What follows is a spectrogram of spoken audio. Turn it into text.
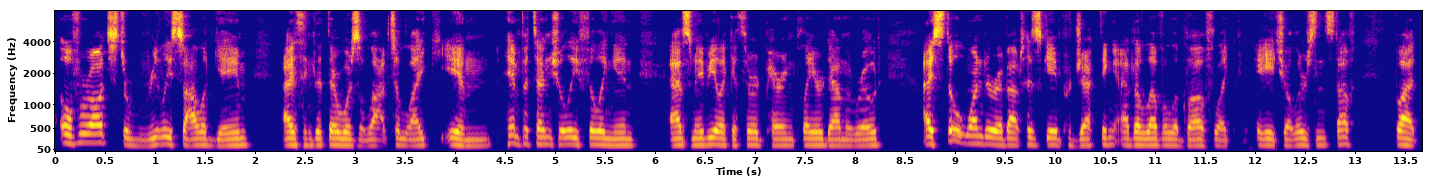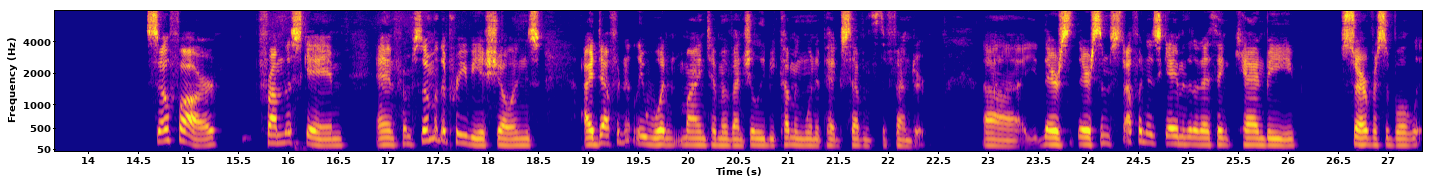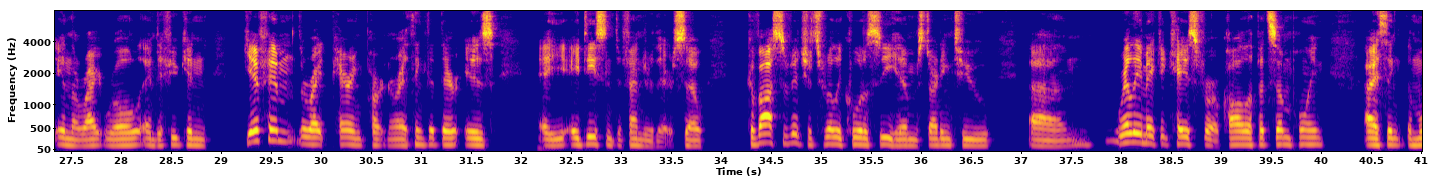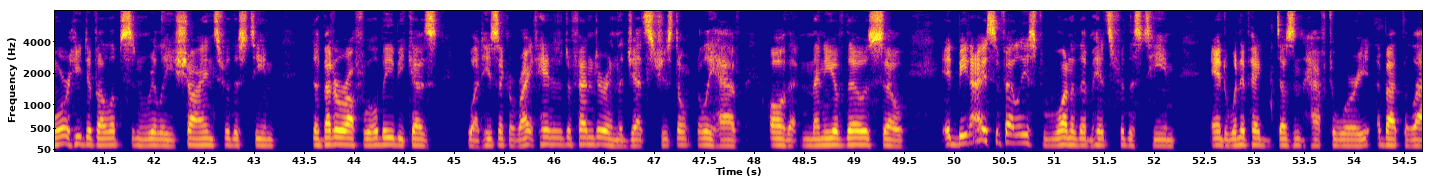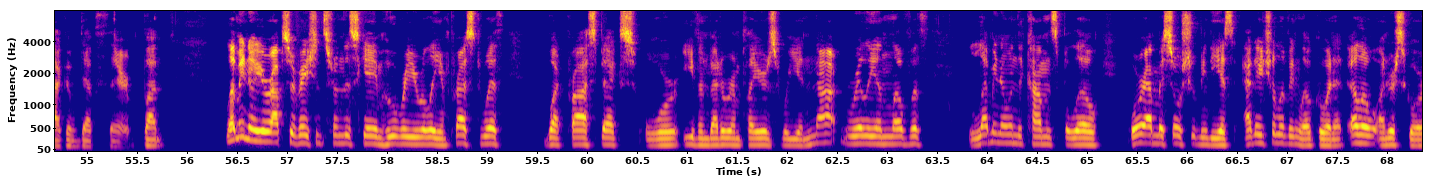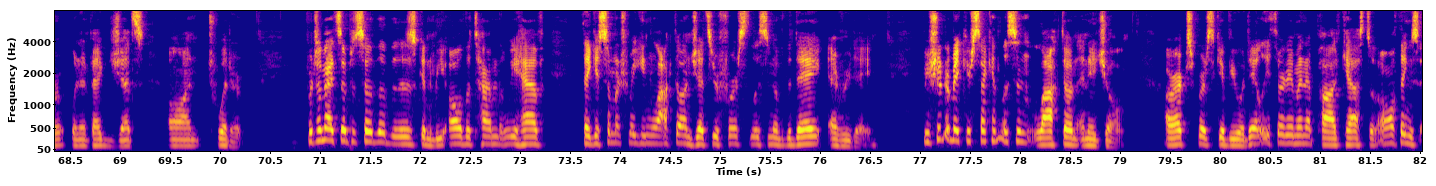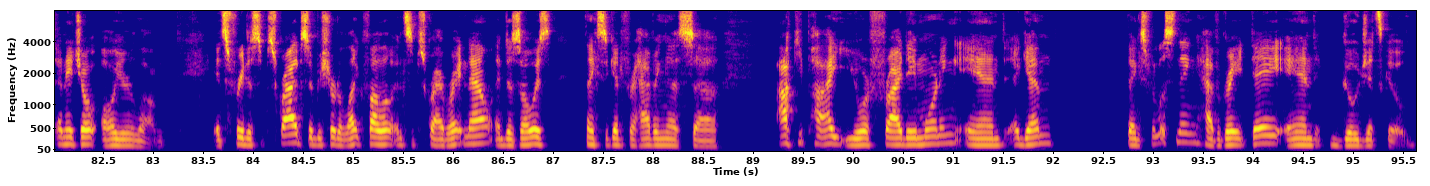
Overall, just a really solid game. I think that there was a lot to like in him potentially filling in as maybe like a third pairing player down the road. I still wonder about his game projecting at a level above like AHLers and stuff, but so far from this game and from some of the previous showings, I definitely wouldn't mind him eventually becoming Winnipeg's seventh defender. Uh, there's there's some stuff in his game that I think can be serviceable in the right role, and if you can give him the right pairing partner, I think that there is a, a decent defender there. So Kovacevic, it's really cool to see him starting to um, really make a case for a call up at some point. I think the more he develops and really shines for this team, the better off we'll be because what he's like a right-handed defender and the Jets just don't really have all that many of those. So it'd be nice if at least one of them hits for this team and Winnipeg doesn't have to worry about the lack of depth there. But let me know your observations from this game. Who were you really impressed with? What prospects or even veteran players were you not really in love with? Let me know in the comments below or at my social medias at HL Living Loco and at LO underscore Winnipeg Jets on Twitter. For tonight's episode, though, this is going to be all the time that we have. Thank you so much for making Locked On Jets your first listen of the day every day. Be sure to make your second listen Locked On NHL. Our experts give you a daily 30 minute podcast on all things NHL all year long. It's free to subscribe, so be sure to like, follow, and subscribe right now. And as always, thanks again for having us uh, occupy your Friday morning. And again, thanks for listening. Have a great day, and go Jets go.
